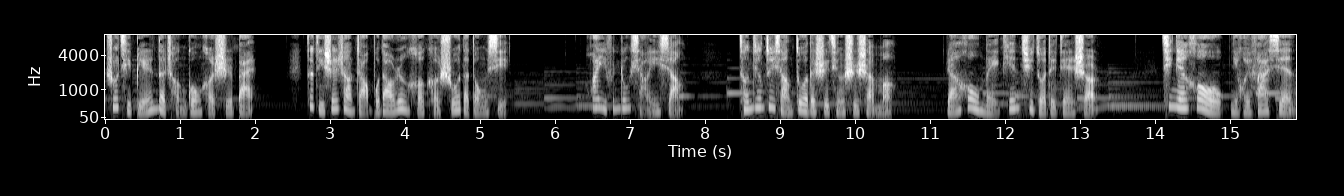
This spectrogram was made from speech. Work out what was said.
说起别人的成功和失败，自己身上找不到任何可说的东西。花一分钟想一想，曾经最想做的事情是什么，然后每天去做这件事儿。七年后你会发现，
